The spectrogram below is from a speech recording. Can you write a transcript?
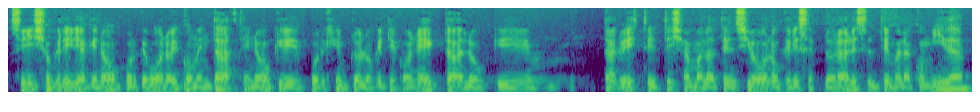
Sí, yo creería que no, porque bueno, hoy comentaste, ¿no? Que, por ejemplo, lo que te conecta, lo que mm, tal vez te, te llama la atención o querés explorar es el tema de la comida.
